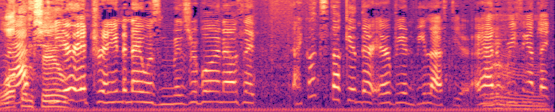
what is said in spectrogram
Welcome last to. year it rained and I was miserable and I was like, I got stuck in their Airbnb last year. I had a briefing at mm. like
